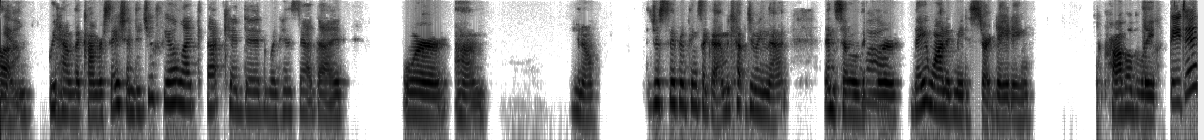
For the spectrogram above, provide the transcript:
um, yeah. We'd have the conversation. Did you feel like that kid did when his dad died? Or, um, you know, just different things like that. And we kept doing that and so they wow. were they wanted me to start dating probably they did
